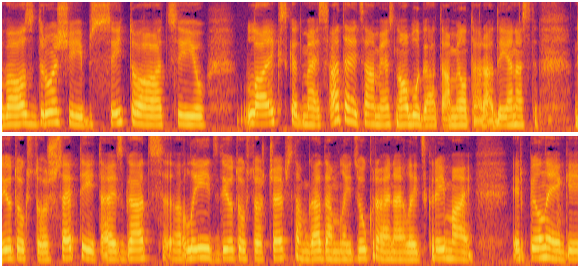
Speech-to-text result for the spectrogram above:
valsts drošības situāciju, laiks, kad mēs atteicāmies no obligātā militārā dienesta 2007. gads līdz 2014. gadam, līdz Ukrainai, līdz Krimai, ir pilnīgi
